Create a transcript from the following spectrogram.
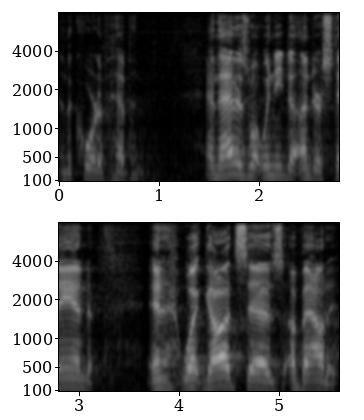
in the court of heaven. And that is what we need to understand and what God says about it.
